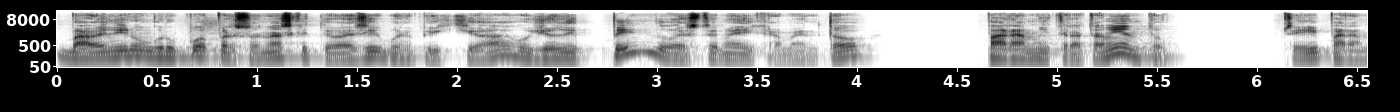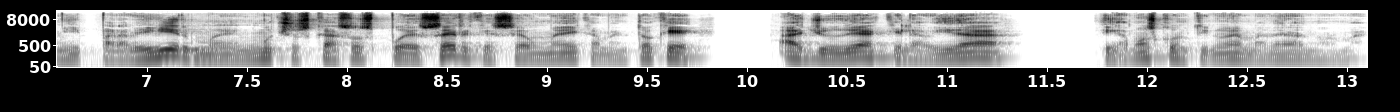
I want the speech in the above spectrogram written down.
va a venir un grupo de personas que te va a decir, bueno, ¿y qué hago? Yo dependo de este medicamento para mi tratamiento, ¿sí? Para mí, para vivir. En muchos casos puede ser que sea un medicamento que ayude a que la vida, digamos, continúe de manera normal.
